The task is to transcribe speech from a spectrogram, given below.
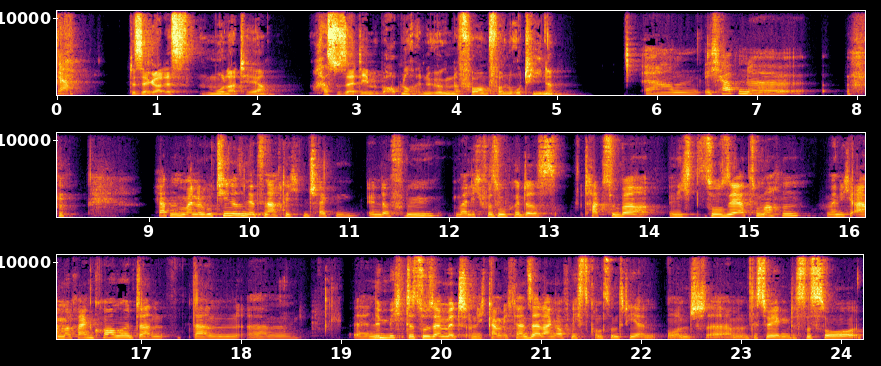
Ja. Das ist ja gerade erst einen Monat her. Hast du seitdem überhaupt noch in irgendeiner Form von Routine? Ähm, ich habe eine, habe meine Routine sind jetzt Nachrichten checken in der Früh, weil ich versuche, das tagsüber nicht so sehr zu machen. Wenn ich einmal reinkomme, dann dann ähm, äh, nimmt mich das so sehr mit und ich kann mich dann sehr lange auf nichts konzentrieren. Und ähm, deswegen, das ist so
